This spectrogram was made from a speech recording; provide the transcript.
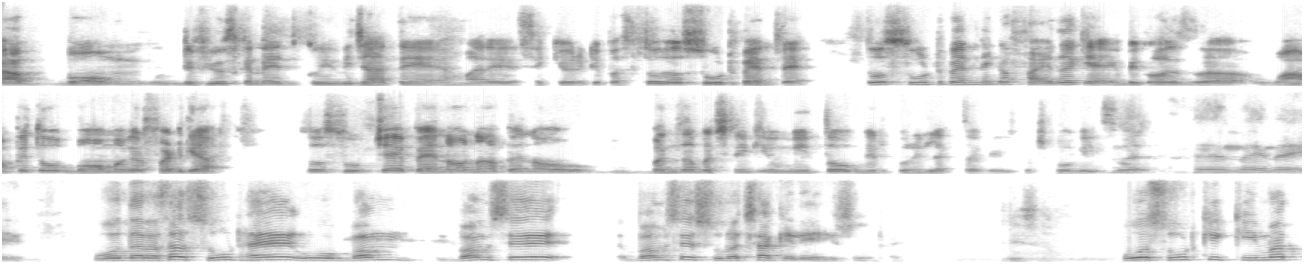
आप बॉम्ब डिफ्यूज करने कोई भी जाते हैं हमारे सिक्योरिटी पर्सन तो वो सूट पहनते हैं। तो सूट पहनने का फ़ायदा क्या है? बिकॉज़ वहाँ पे तो बॉम्ब अगर फट गया तो सूट चाहे पहनो ना पहनो बंदा बचने की उम्मीद तो मेरे को नहीं लगता कि कुछ होगी नहीं नहीं नहीं। वो दरअसल सूट है वो बम बम से बम से सुरक्षा के लिए ही सूट है। जी सर वो सूट की कीमत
